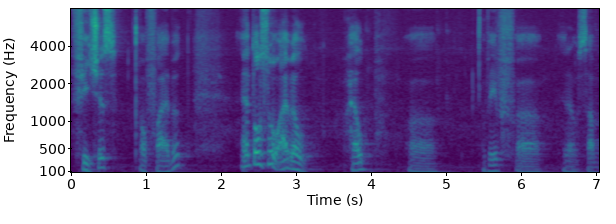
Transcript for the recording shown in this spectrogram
features of Firebird, and also I will help uh, with uh, you know some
